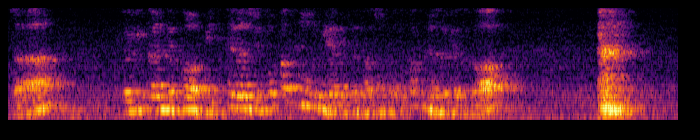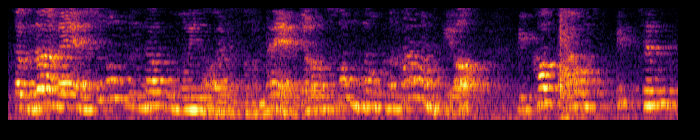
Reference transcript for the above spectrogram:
자 여기까지 됐고 밑에도 지금 똑같은 녀석이에요. 밑에 다 전부 다 똑같은 녀석이었어. 자, 그 다음에 수동 분사 구문이 나와 있었는데, 여러분 수동 분사 구문 하나만 볼게요. Because I was bitten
